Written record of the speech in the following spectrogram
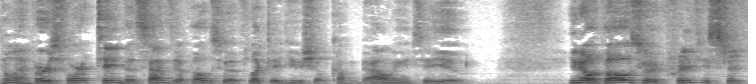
in verse 14, the sons of those who afflicted you shall come bowing to you. You know, those who had previously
